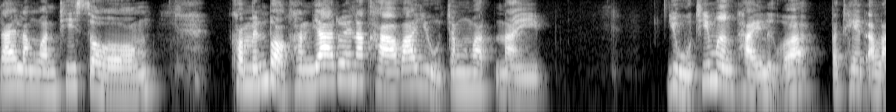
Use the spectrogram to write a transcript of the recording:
ได้รางวัลที่สองคอมเมนต์บอกธัญญาด้วยนะคะว่าอยู่จังหวัดไหน อยู่ที่เมืองไทยหรือว่าประเทศอะไร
